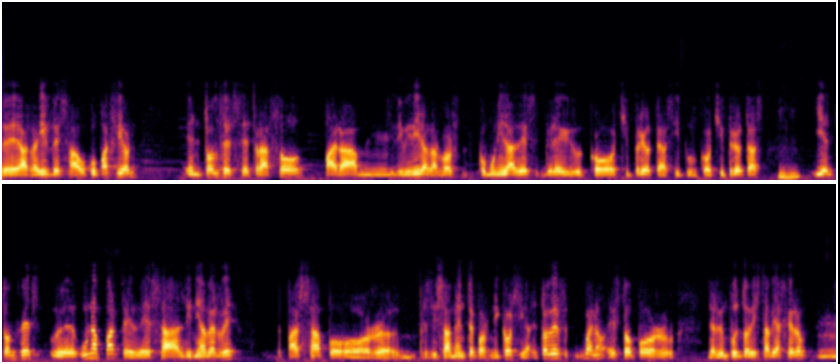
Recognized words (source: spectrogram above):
a raíz de esa ocupación, entonces se trazó para mm, dividir a las dos comunidades greco-chipriotas y turco-chipriotas y entonces una parte de esa línea verde pasa por precisamente por Nicosia. Entonces, bueno, esto por desde un punto de vista viajero mm,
